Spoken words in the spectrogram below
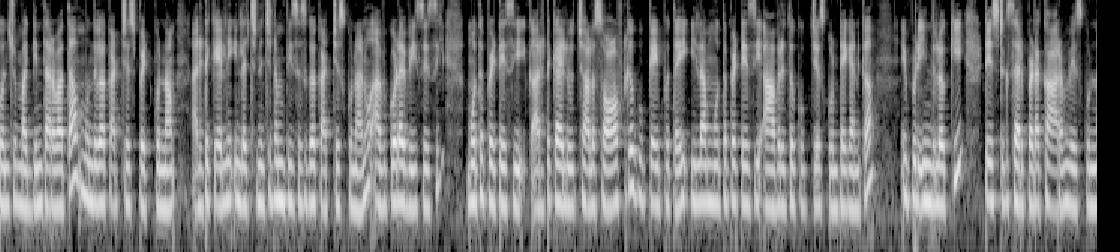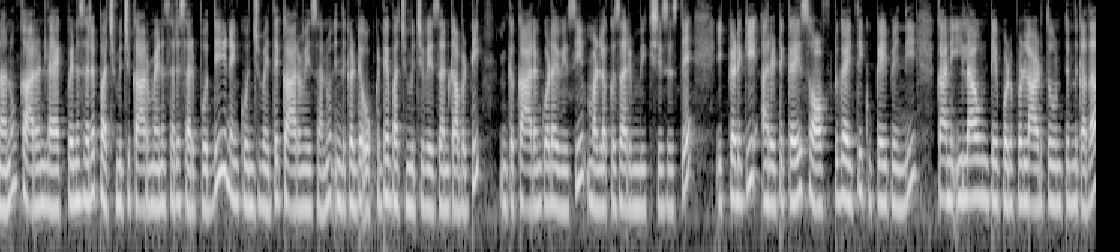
కొంచెం మగ్గిన తర్వాత ముందుగా కట్ చేసి పెట్టుకున్నాం. అరటికాయలని ఇలా చిన్న చిన్న పీసెస్గా కట్ చేసుకున్నాను. అవి కూడా వేసేసి మూత పెట్టేసి అరటికాయలు చాలా సాఫ్ట్గా కుక్ అయిపోతాయి. ఇలా మూత పెట్టేసి ఆవిరితో కుక్ చేసుకుంటే కనుక ఇప్పుడు ఇందులోకి టేస్ట్కి సరిపడా కారం వేసుకున్నాను. కారం లేకపోయినా సరే పచ్చిమిర్చి కారం అయినా సరే సరిపోద్ది. నేను కొంచెం అయితే కారం వేసాను ఎందుకంటే ఒక్కటే పచ్చిమిర్చి వేసాను కాబట్టి ఇంకా కారం కూడా వేసి మళ్ళీ ఒకసారి మిక్స్ చేసేస్తే ఇక్కడికి అరటికాయ సాఫ్ట్గా అయితే కుక్ అయిపోయింది. కానీ ఇలా ఉంటే పొడి ఆడుతూ ఉంటుంది కదా.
